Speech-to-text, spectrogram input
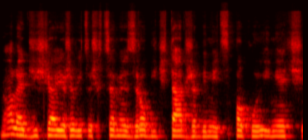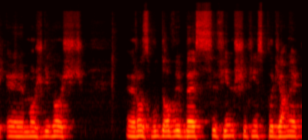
No ale dzisiaj, jeżeli coś chcemy zrobić tak, żeby mieć spokój i mieć e, możliwość rozbudowy bez większych niespodzianek,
